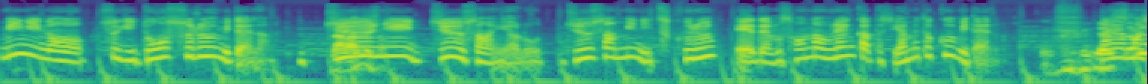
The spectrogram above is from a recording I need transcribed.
ミニの次どうする？みたいな。ならんでしょ。1213やろ13ミニ作る？えでもそんな売れんかったしやめとく？みたいな。悩まし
